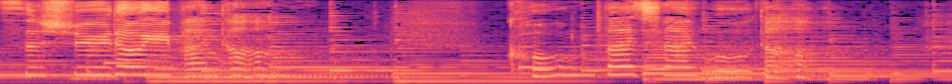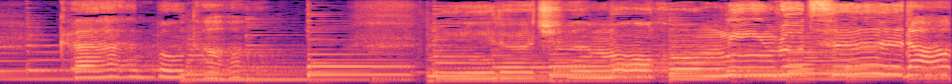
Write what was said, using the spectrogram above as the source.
思绪都已盘套，空白在舞蹈，看不到你的沉默，轰鸣如刺刀，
